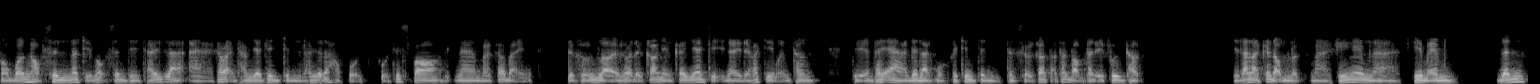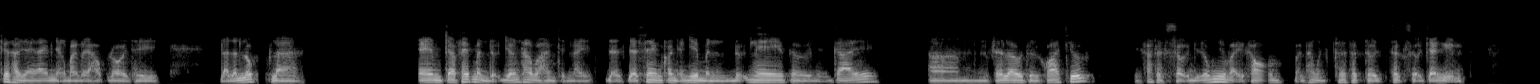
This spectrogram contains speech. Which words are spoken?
phỏng vấn học sinh, nói chuyện với học sinh thì thấy là à các bạn tham gia chương trình, tham gia lớp học của của Teach Việt Nam và các bạn được hưởng lợi và được có những cái giá trị này để phát triển bản thân. Thì em thấy à đây là một cái chương trình thực sự có tạo tác động tại địa phương thật. Thì đó là cái động lực mà khiến em là, khi mà em đến cái thời gian này em nhận bằng đại học rồi thì đã đến lúc là em cho phép mình được dấn thân vào hành trình này để để xem có những gì mình được nghe từ những cái um, fellow từ khóa trước. Thì có thực sự đúng như vậy không? Bản thân mình có thực sự thực sự trải nghiệm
